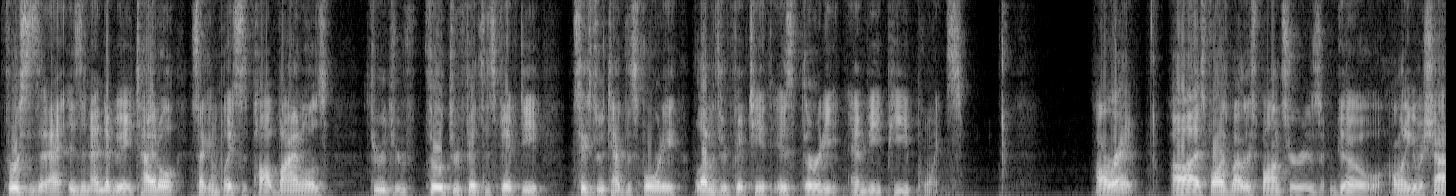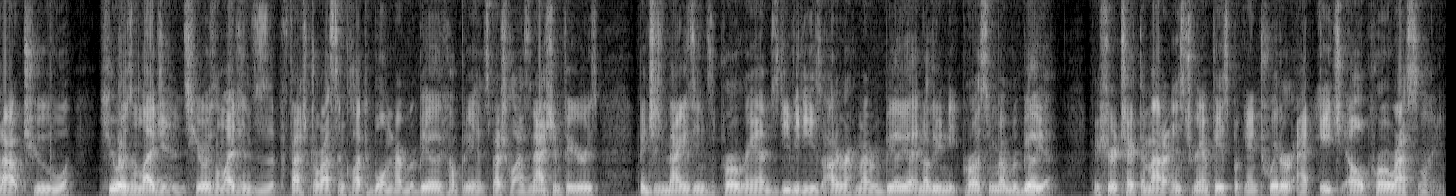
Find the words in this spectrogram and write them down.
first is, is an NWA title. Second place is Pop Vinyls. Third through third through fifth is 50. Sixth through tenth is 40. 11th through 15th is 30 MVP points. All right. Uh, as far as my other sponsors go, I want to give a shout out to Heroes and Legends. Heroes and Legends is a professional wrestling collectible and memorabilia company that specializes in action figures, vintage magazines and programs, DVDs, autographed memorabilia, and other unique pro wrestling memorabilia. Make sure to check them out on Instagram, Facebook, and Twitter at HL Pro Wrestling.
